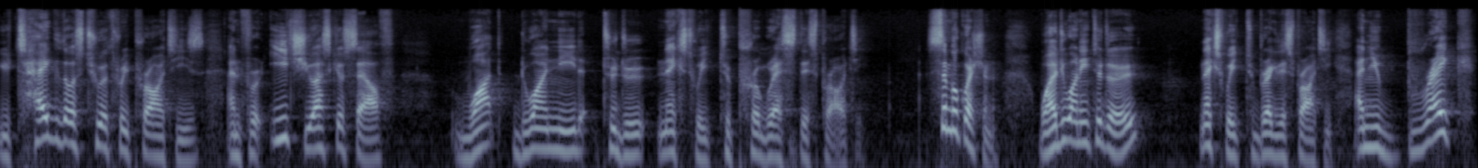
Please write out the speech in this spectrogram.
You take those two or three priorities, and for each, you ask yourself, what do I need to do next week to progress this priority? Simple question. What do I need to do next week to break this priority? And you break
